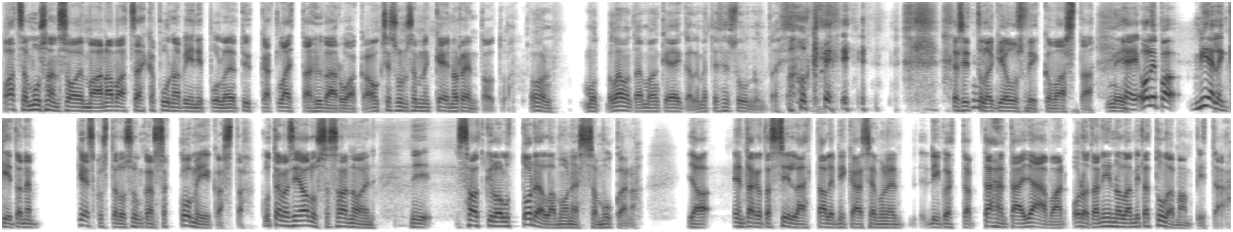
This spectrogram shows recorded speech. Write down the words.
paat sä musan soimaan, avaat sä ehkä punaviinipullon ja tykkäät laittaa hyvää ruokaa. Onko se sun semmoinen keino rentoutua? on. Mutta lauantai mä oon keikalla, mä teen sen sunnuntaisin. Okei. ja sitten tuleekin uusi viikko vastaan. Niin. Hei, olipa mielenkiintoinen keskustelu sun kanssa komiikasta. Kuten mä siinä alussa sanoin, niin sä oot kyllä ollut todella monessa mukana. Ja en tarkoita sillä, että tämä oli mikään semmoinen, niin kuin, että tähän tämä jää, vaan odotan innolla, mitä tuleman pitää.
